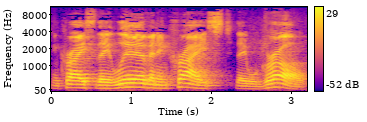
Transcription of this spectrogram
In Christ they live, and in Christ they will grow.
